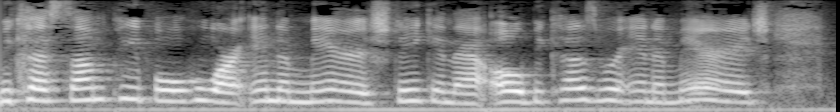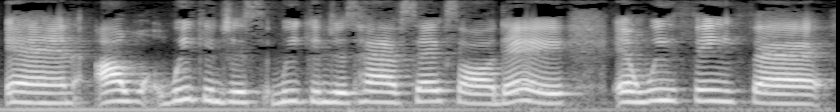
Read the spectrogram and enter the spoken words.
Because some people who are in a marriage thinking that oh because we're in a marriage and I we can just we can just have sex all day and we think that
